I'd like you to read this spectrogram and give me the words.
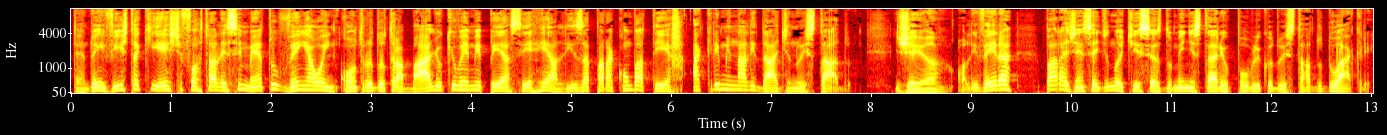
tendo em vista que este fortalecimento vem ao encontro do trabalho que o MPAC realiza para combater a criminalidade no Estado. Jean Oliveira, para a Agência de Notícias do Ministério Público do Estado do Acre.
